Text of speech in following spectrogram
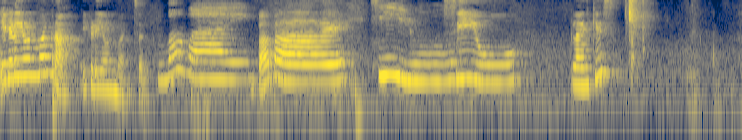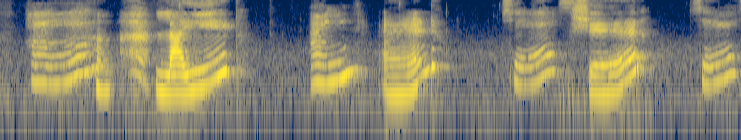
इकडे येऊन म्हण ना इकडे येऊन म्हण चल. Bye bye See you. See you प्लँकिस like and? And? Shares share. Shares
